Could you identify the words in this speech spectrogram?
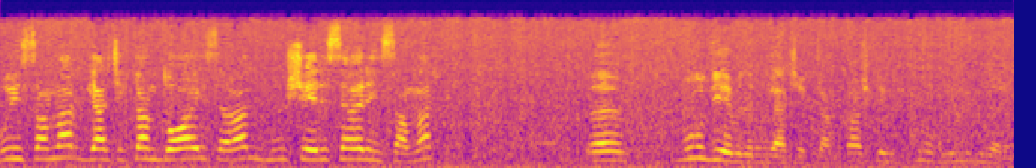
Bu insanlar gerçekten doğayı seven, bu şehri seven insanlar. Ee, bunu diyebilirim gerçekten. Başka bir diyeyim bilmiyorum.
